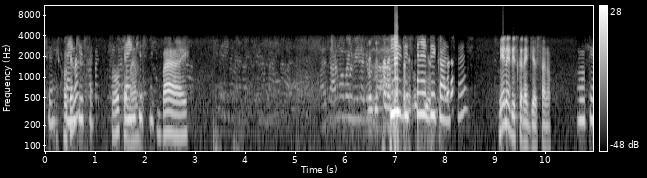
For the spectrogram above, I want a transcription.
సార్. ఓకేనా? Thank you sir okay thank you sir bye please disconnect the call sir నేనే డిస్కనెక్ట్ చేస్తాను. ఓకే.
